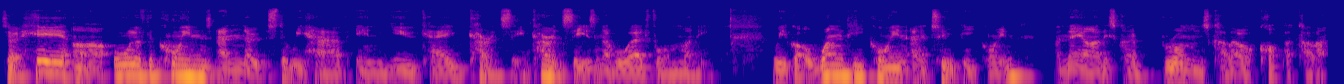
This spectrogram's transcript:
So here are all of the coins and notes that we have in UK currency. And currency is another word for money. We've got a 1p coin and a 2p coin, and they are this kind of bronze color or copper color.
